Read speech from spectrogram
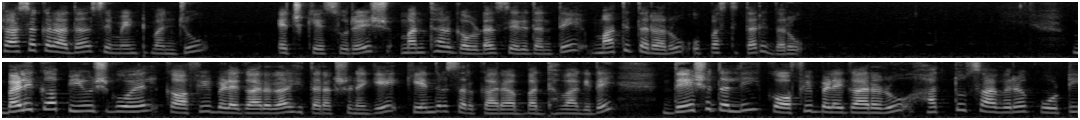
ಶಾಸಕರಾದ ಸಿಮೆಂಟ್ ಮಂಜು ಎಚ್ಕೆ ಸುರೇಶ್ ಮಂಥರ್ ಗೌಡ ಸೇರಿದಂತೆ ಮತ್ತಿತರರು ಉಪಸ್ಥಿತರಿದ್ದರು. ಬಳಿಕ ಪಿಯೂಷ್ ಗೋಯಲ್ ಕಾಫಿ ಬೆಳೆಗಾರರ ಹಿತರಕ್ಷಣೆಗೆ ಕೇಂದ್ರ ಸರ್ಕಾರ ಬದ್ಧವಾಗಿದೆ. ದೇಶದಲ್ಲಿ ಕಾಫಿ ಬೆಳೆಗಾರರು ಹತ್ತು ಸಾವಿರ ಕೋಟಿ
